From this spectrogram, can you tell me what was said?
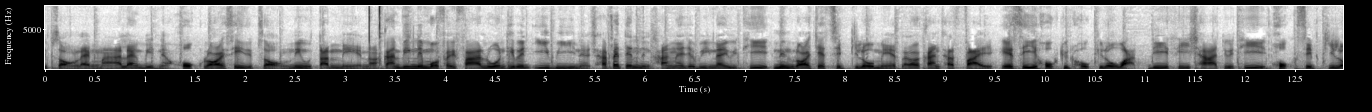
442 แรงม้า แรงบิดเนี่ย 642 นิวตันเมตรเนาะ การวิ่งในโหมดไฟฟ้าล้วนที่เป็น EV เนี่ย ชาร์จไฟเต็มหนึ่งครั้งเนี่ยจะวิ่งได้อยู่ที่ 170 กิโลเมตร แล้วก็การชาร์จไฟ AC 6.6 กิโลวัตต์ DC ชาร์จอยู่ที่ 60 กิโล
